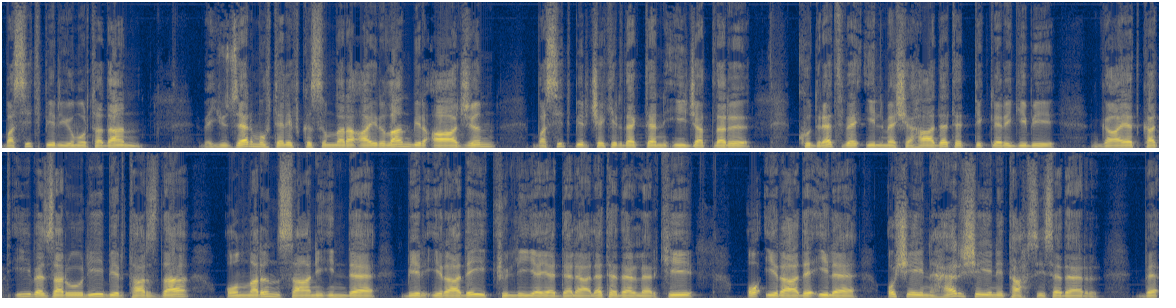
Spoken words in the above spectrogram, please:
basit bir yumurtadan ve yüzer muhtelif kısımlara ayrılan bir ağacın, basit bir çekirdekten icatları, kudret ve ilme şehadet ettikleri gibi, gayet kat'i ve zaruri bir tarzda onların saniinde bir irade-i külliyeye delalet ederler ki, o irade ile o şeyin her şeyini tahsis eder ve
